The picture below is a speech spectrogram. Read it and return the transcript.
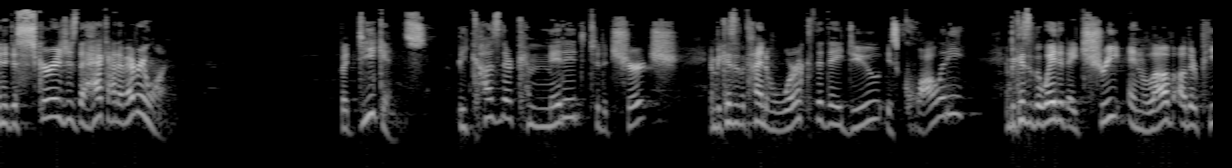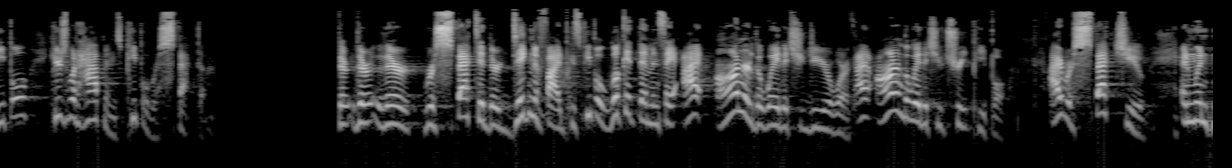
and it discourages the heck out of everyone. But deacons, because they're committed to the church and because of the kind of work that they do is quality, and because of the way that they treat and love other people, here's what happens people respect them. They're, they're, they're respected, they're dignified because people look at them and say, I honor the way that you do your work. I honor the way that you treat people. I respect you. And when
